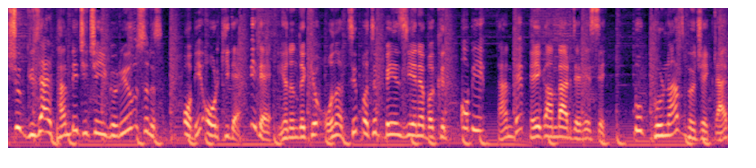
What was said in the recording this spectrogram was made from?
Şu güzel pembe çiçeği görüyor musunuz? O bir orkide. Bir de yanındaki ona tıpatıp benzeyene bakın. O bir pembe peygamber devesi. Bu kurnaz böcekler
